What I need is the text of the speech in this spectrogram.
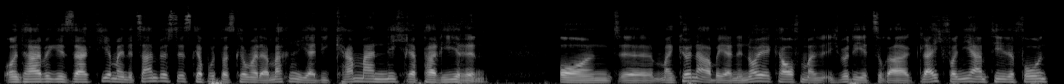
und habe gesagt, hier, meine Zahnbürste ist kaputt, was können wir da machen? Ja, die kann man nicht reparieren. Und äh, man könne aber ja eine neue kaufen. Ich würde jetzt sogar gleich von ihr am Telefon,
